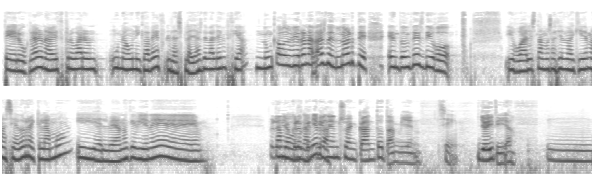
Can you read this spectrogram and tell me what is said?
Pero claro, una vez probaron una única vez las playas de Valencia, nunca volvieron a las del norte. Entonces digo, igual estamos haciendo aquí demasiado reclamo y el verano que viene. Pero yo creo que mierda. tienen su encanto también. Sí. Yo iría. Mm,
